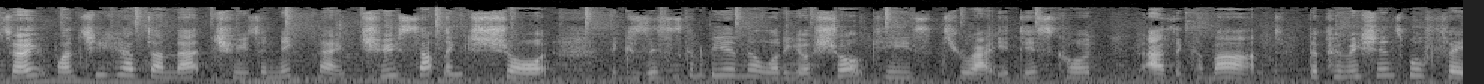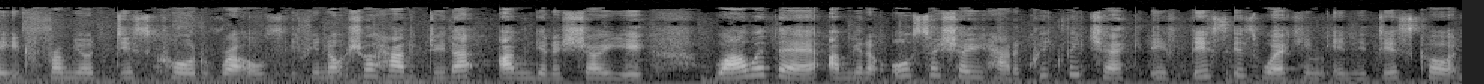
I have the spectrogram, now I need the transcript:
So once you have done that, choose a nickname. Choose something short because this is going to be in a lot of your short keys throughout your Discord as a command. The permissions will feed from your Discord roles. If you're not sure how to do that, I'm going to show you. While we're there, I'm going to also show you how to quickly check if this is working in your Discord.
